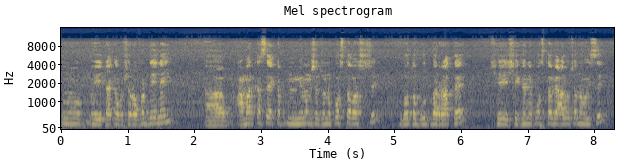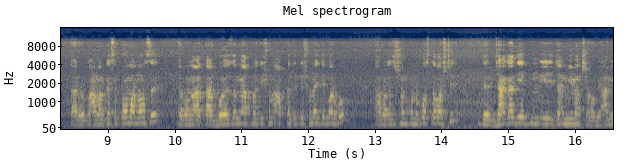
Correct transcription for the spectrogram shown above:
কোনো এই টাকা পয়সার অফার দেই নাই। আমার কাছে একটা মীমাংসার জন্য প্রস্তাব আসছে। গত বুধবার রাতে সে সেখানে প্রস্তাবে আলোচনা হয়েছে, তার আমার কাছে প্রমাণও আছে এবং আর তার বয়স আমি আপনাকে শোনা, আপনাদেরকে শোনাইতে পারব। আমার কাছে সম্পূর্ণ প্রস্তাব আসছে যে জায়গা দিয়ে মীমাংসা হবে। আমি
